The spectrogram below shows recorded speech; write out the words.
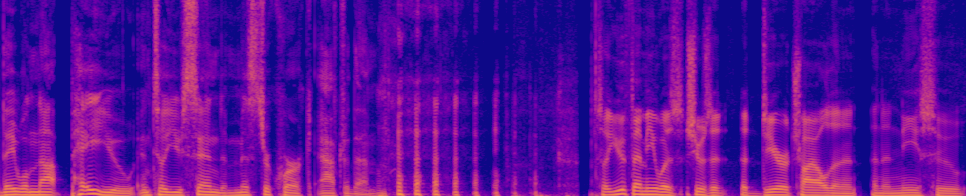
They will not pay you until you send Mr. Quirk after them. So Euphemy was she was a, a dear child and a, and a niece who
